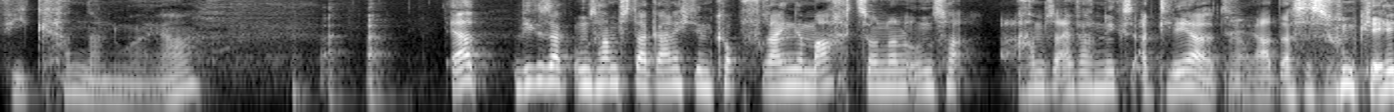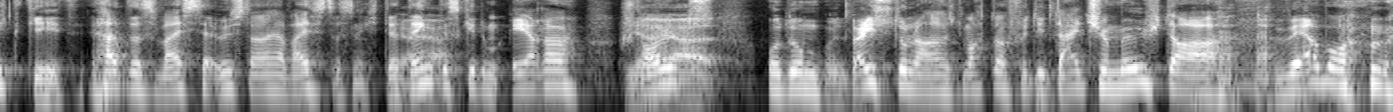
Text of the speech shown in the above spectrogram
Wie kann er nur, ja? er, wie gesagt, uns haben es da gar nicht in den Kopf reingemacht, sondern uns haben es einfach nichts erklärt, ja. ja. dass es um Geld geht. Ja, ja, das weiß der Österreicher, weiß das nicht. Der ja, denkt, es geht um Ehre, Stolz und um, weißt du noch, ich mach doch für die deutsche Milch da Werbung.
